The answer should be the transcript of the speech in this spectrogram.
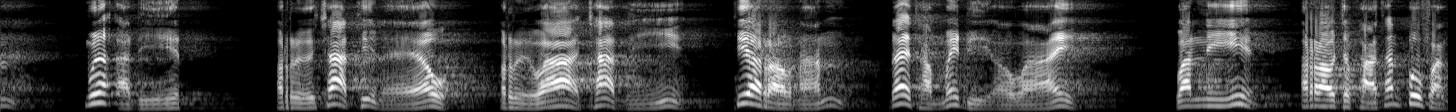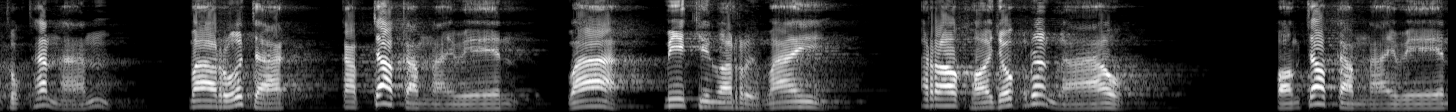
นเมื่ออดีต หรือชาติที่แล้ว หรือว่าชาตินี้ที่เรานั้นได้ทำไม่ดีเอาไว้ วันนี้เราจะพาท่านผู้ฟังทุกท่านนั้น มารู้จักกับเจ้ากรรมนายเวรว่ามีจริงหรือไม่ เราขอยกเรื่องราว ของเจ้ากรรมนายเวร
